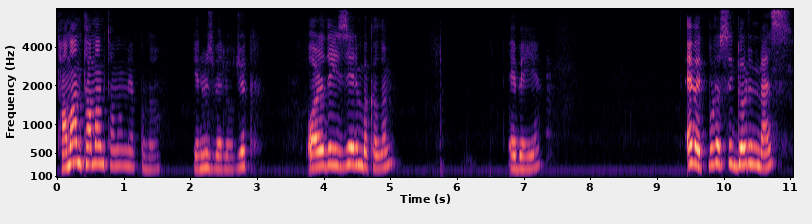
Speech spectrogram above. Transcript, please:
Tamam tamam tamam yapma. Yerimiz belli olacak. O arada izleyelim bakalım. Ebeyi. Evet burası görünmez.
